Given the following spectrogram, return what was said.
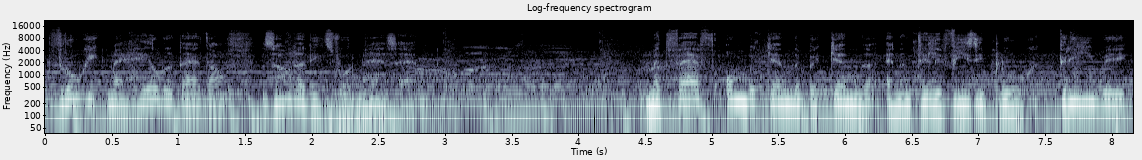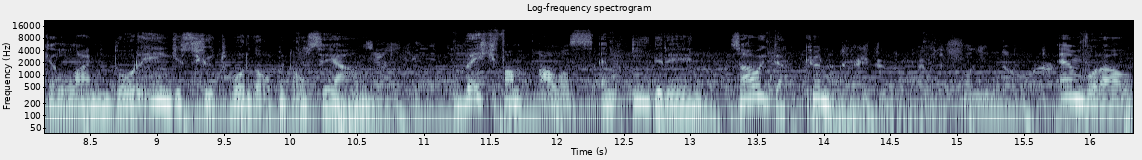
vroeg ik me heel de tijd af, zou dat iets voor mij zijn? Met vijf onbekende bekenden en een televisieploeg drie weken lang doorheen geschud worden op een oceaan. Weg van alles en iedereen, zou ik dat kunnen? En vooral,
